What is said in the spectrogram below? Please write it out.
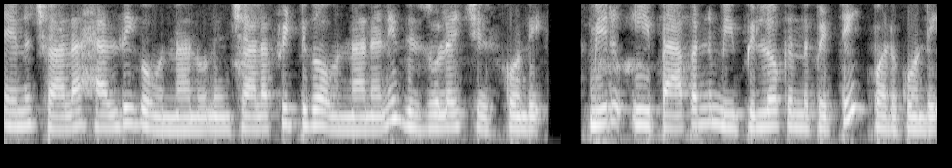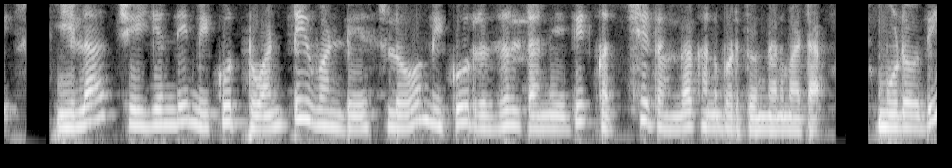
నేను చాలా హెల్తీగా ఉన్నాను నేను చాలా ఫిట్గా ఉన్నానని విజువలైజ్ చేసుకోండి. మీరు ఈ పేపర్ని మీ పిల్లో కింద పెట్టి పడుకోండి. ఇలా చెయ్యండి మీకు ట్వంటీ వన్ డేస్లో మీకు రిజల్ట్ అనేది ఖచ్చితంగా కనబడుతుంది మూడవది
